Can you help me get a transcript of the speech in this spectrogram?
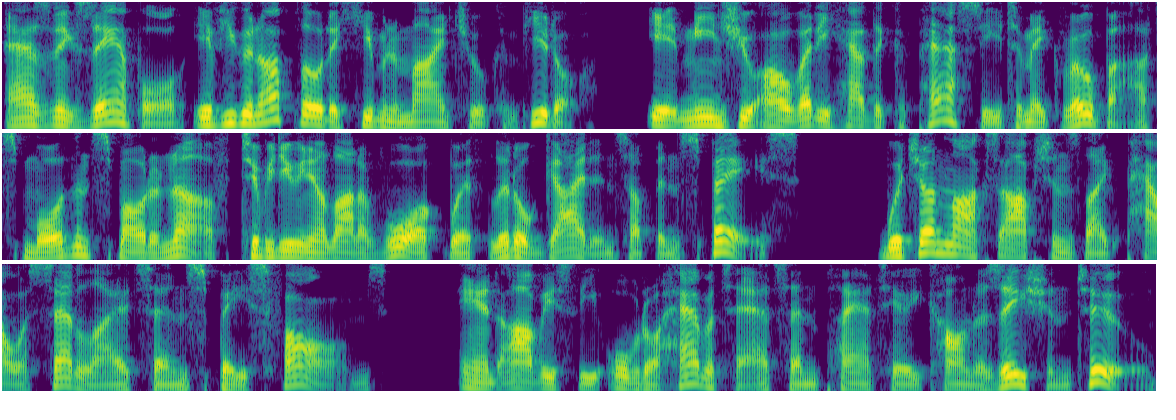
As an example, if you can upload a human mind to a computer, it means you already have the capacity to make robots more than smart enough to be doing a lot of work with little guidance up in space, which unlocks options like power satellites and space farms, and obviously orbital habitats and planetary colonization too.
